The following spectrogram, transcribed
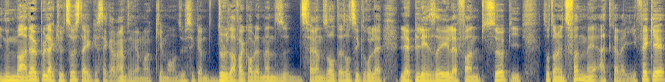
il nous demandait un peu la culture, c'était quand même, comme, ok, mon Dieu, c'est comme deux affaires complètement différentes des autres. Les autres, c'est gros le, plaisir, le fun, puis tout ça. Puis les autres, on a du fun, mais à travailler. Fait que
